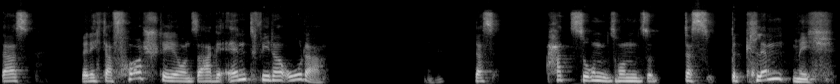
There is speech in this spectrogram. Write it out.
dass wenn ich davor stehe und sage entweder oder, mhm. das hat so ein, so ein, so, das beklemmt mich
